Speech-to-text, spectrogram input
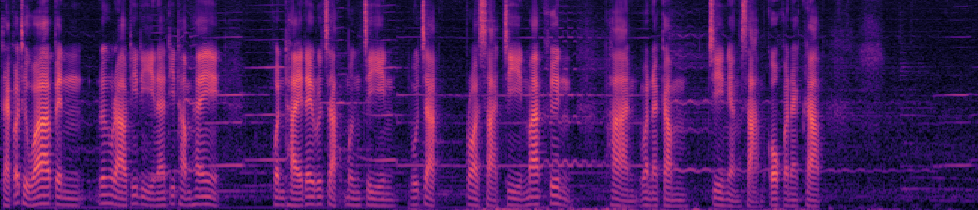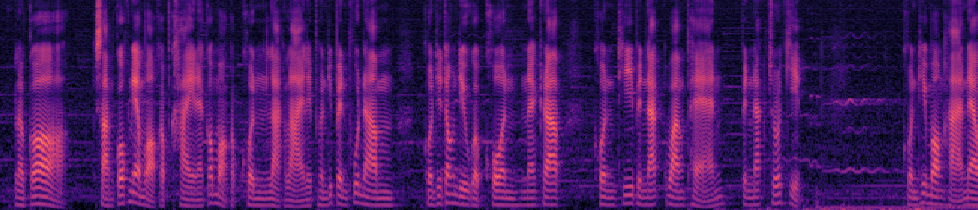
แต่ก็ถือว่าเป็นเรื่องราวที่ดีนะที่ทำให้คนไทยได้รู้จักเมืองจีน รู้จักประวัติศาสตร์จีนมากขึ้น ผ่านวรรณกรรมจีนอย่างสามก๊กนะครับ แล้วก็สามก๊กเนี่ยเหมาะกับใครนะก็เหมาะกับคนหลากหลายเลยคนที่เป็นผู้นำคนที่ต้องดีวกับคนนะครับ คนที่เป็นนักวางแผน เป็นนักธุรกิจ คนที่มองหาแนว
